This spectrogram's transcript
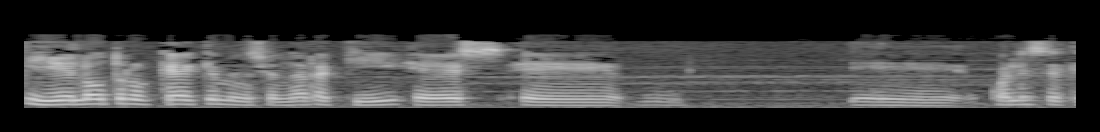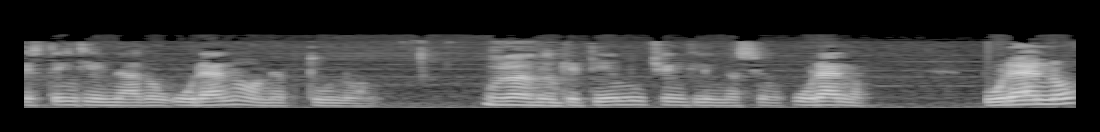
Y el otro que hay que mencionar aquí es eh, eh, ¿cuál es el que está inclinado? ¿Urano o Neptuno? Urano. El que tiene mucha inclinación. Urano. Urano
